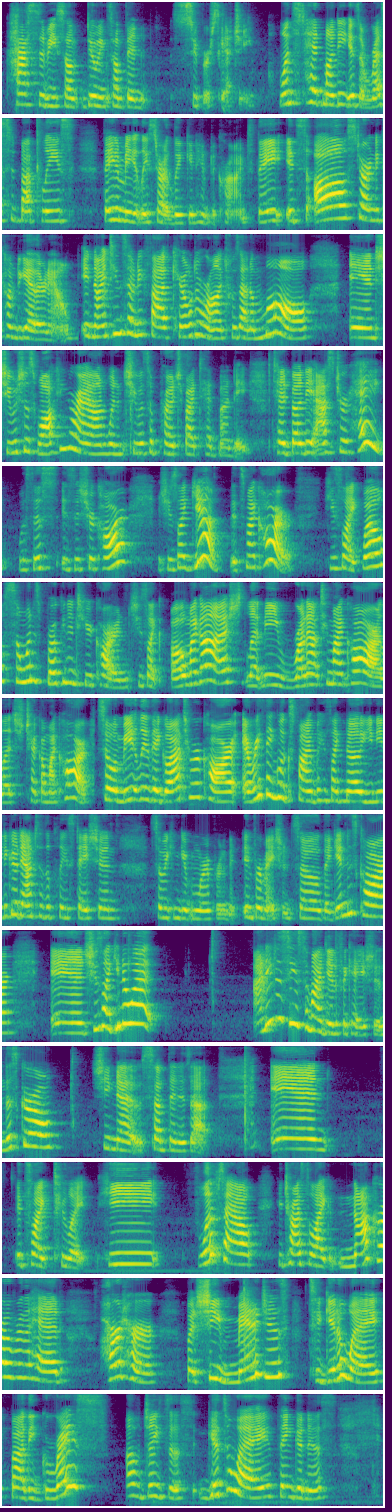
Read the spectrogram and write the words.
has to be some doing something super sketchy. Once Ted Bundy is arrested by police, they immediately start linking him to crimes. They, it's all starting to come together now. In 1975, Carol DaRonch was at a mall and she was just walking around when she was approached by Ted Bundy. Ted Bundy asked her, hey, was this, is this your car? And she's like, yeah, it's my car. He's like, well, someone has broken into your car. And she's like, oh my gosh, let me run out to my car. Let's check on my car. So immediately they go out to her car. Everything looks fine, but he's like, no, you need to go down to the police station so we can get more information. So they get in his car and she's like, you know what? I need to see some identification. This girl, she knows something is up. And it's like too late. He flips out. He tries to like knock her over the head, hurt her, but she manages to get away by the grace of Jesus gets away, thank goodness,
